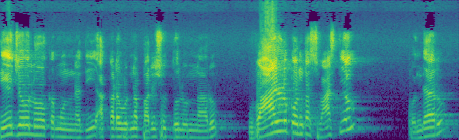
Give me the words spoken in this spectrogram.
తేజోలోకమున్నది అక్కడ ఉన్న పరిశుద్ధులు ఉన్నారు వాళ్ళు కొంత స్వాస్థ్యం పొందారు.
